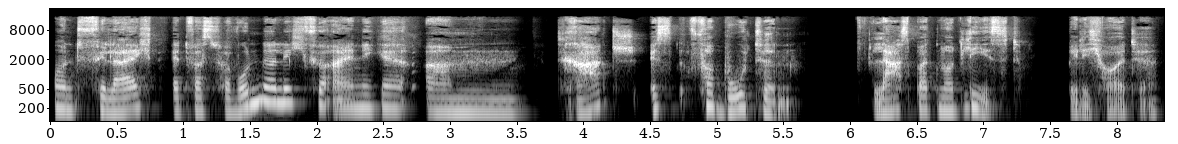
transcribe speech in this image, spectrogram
Und vielleicht etwas verwunderlich für einige, ähm, Tratsch ist verboten. Last but not least will ich heute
